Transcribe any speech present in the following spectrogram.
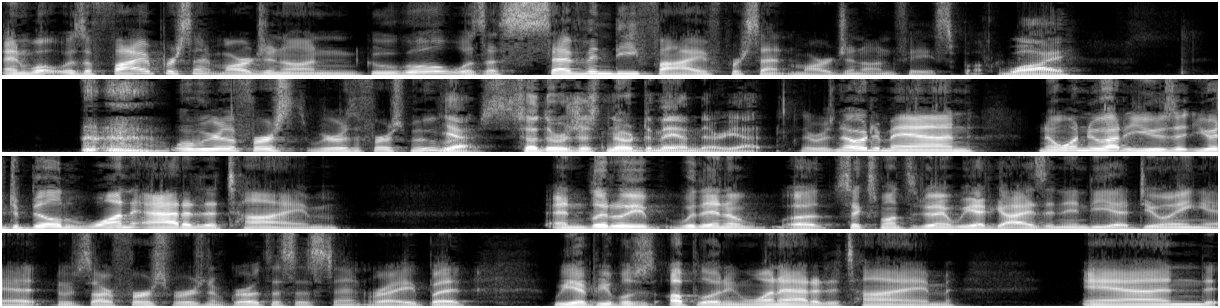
And what was a five percent margin on Google was a seventy five percent margin on Facebook. Why? well, we were the first. We were the first movers. Yes. So there was just no demand there yet. There was no demand. No one knew how to use it. You had to build one ad at a time. And literally within a, uh, six months of doing it, we had guys in India doing it. It was our first version of Growth Assistant, right? But we had people just uploading one ad at a time and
